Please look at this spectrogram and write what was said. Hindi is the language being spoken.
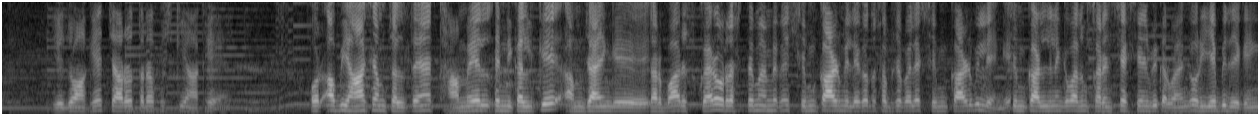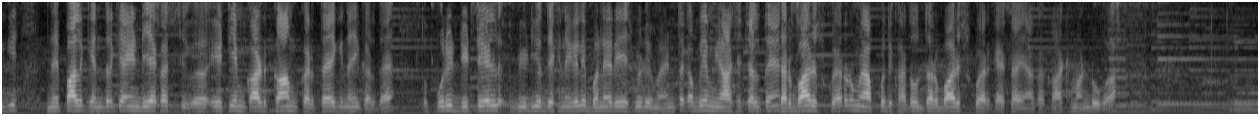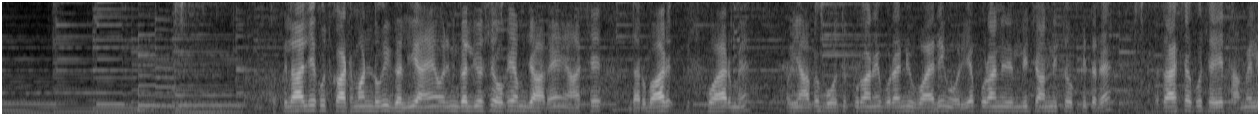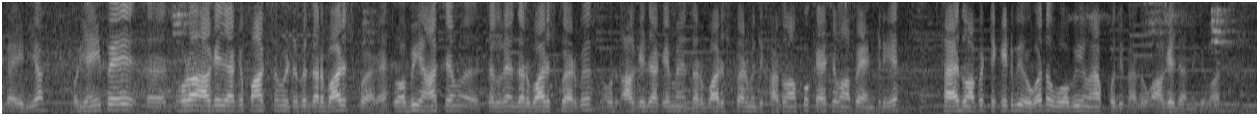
ये जो आँखें हैं, चारों तरफ़ इसकी आँखें हैं। और अब यहाँ से हम चलते हैं थामेल से निकल के हम जाएँगे दरबार स्क्वायर और रास्ते में हमें कहीं सिम कार्ड मिलेगा तो सबसे पहले सिम कार्ड भी लेंगे। सिम कार्ड लेने के बाद हम करेंसी एक्सचेंज भी करवाएँगे और ये भी देखेंगे कि नेपाल के अंदर क्या इंडिया का एटीएम कार्ड काम करता है कि नहीं करता है। तो पूरी डिटेल्ड वीडियो देखने के लिए बने रहिए इस वीडियो में। तक अभी हम यहाँ से चलते हैं दरबार स्क्वायर और मैं आपको दिखाता हूँ दरबार स्क्वायर कैसा है, यहाँ का काठमांडू का। फ़िलहाल ये कुछ काठमांडू की गलियाँ हैं और इन गलियों से होके हम जा रहे हैं यहाँ से दरबार स्क्वायर में और यहाँ पे बहुत ही पुरानी पुरानी वायरिंग हो रही है, पुरानी दिल्ली चांदनी चौक की तरह। तो ऐसा कुछ है ये थामेल का एरिया और यहीं पे थोड़ा आगे जाके 500 मीटर पे दरबार स्क्वायर है। तो अभी यहाँ से हम चल रहे हैं दरबार स्क्वायर पे और आगे जाके मैं दरबार स्क्वायर में दिखाता हूँ आपको कैसे वहाँ पे एंट्री है। शायद वहाँ पे टिकट भी होगा तो वो भी मैं आपको दिखाता हूँ आगे जाने के बाद।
